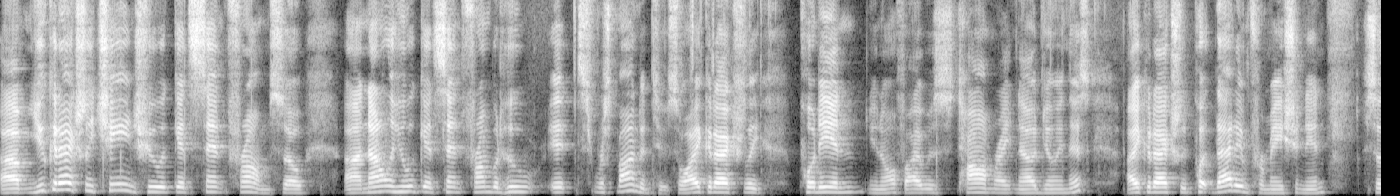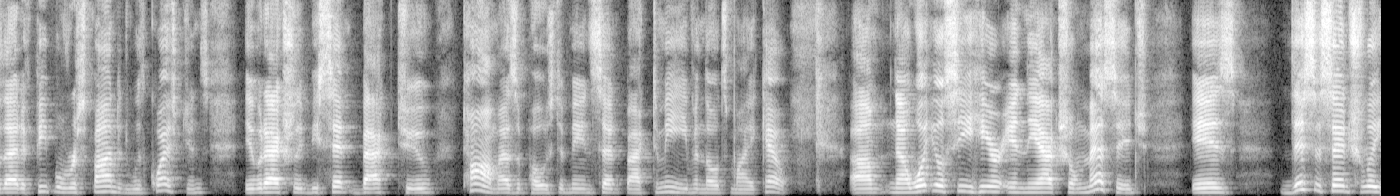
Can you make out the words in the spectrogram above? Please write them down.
Um, you could actually change who it gets sent from. So uh, not only who it gets sent from, but who it's responded to. So I could actually put in, you know, if I was Tom right now doing this, I could actually put that information in so that if people responded with questions, it would actually be sent back to Tom as opposed to being sent back to me, even though it's my account. Um, now, what you'll see here in the actual message is this essentially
